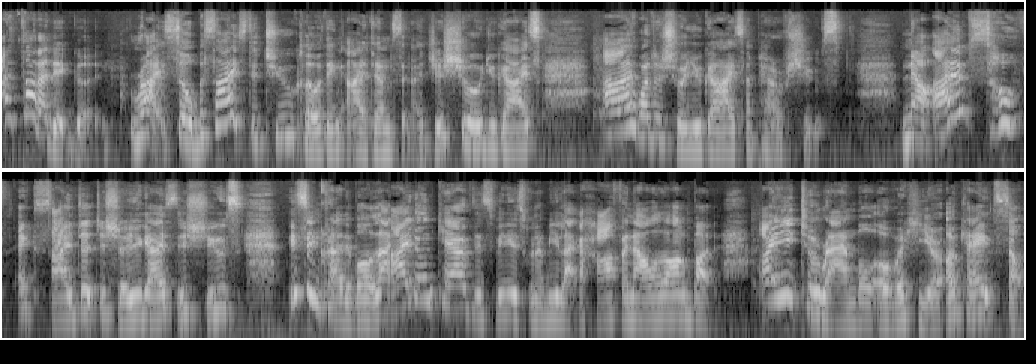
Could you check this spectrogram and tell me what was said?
I thought I did good. Right, so besides the two clothing items that I just showed you guys, I want to show you guys a pair of shoes. Now, I am so excited to show you guys these shoes. It's incredible. Like, I don't care if this video is going to be like a half an hour long, but I need to ramble over here, okay? So,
